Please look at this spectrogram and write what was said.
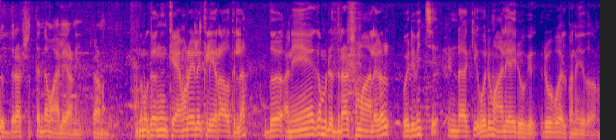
രുദ്രാക്ഷത്തിന്റെ മാലയാണ് ഈ കാണുന്നത്. നമുക്കങ്ങ് ക്യാമറയിൽ ക്ലിയർ ആവത്തില്ല. ഇത് അനേകം രുദ്രാക്ഷമാലകൾ ഒരുമിച്ച് ഉണ്ടാക്കി ഒരു മാലയായി രൂപ രൂപകൽപ്പന ചെയ്തതാണ്.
